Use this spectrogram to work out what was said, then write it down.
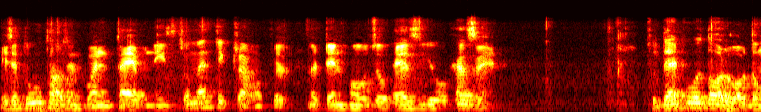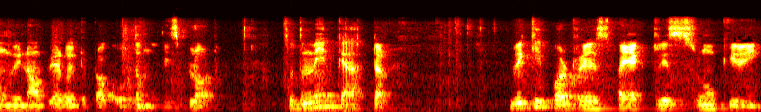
is a 2001 Taiwanese romantic drama film, The Ten Houses Has You Hazen. So that was all about the movie. Now we are going to talk about the movie's plot. So the main character, Vicky portrays by actress Soo Kyung,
